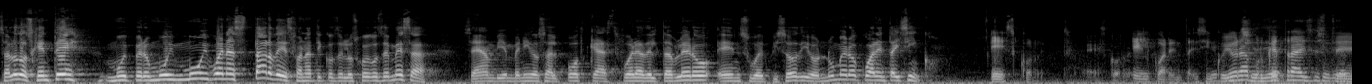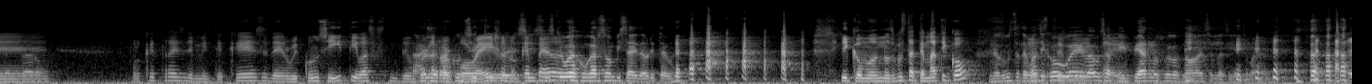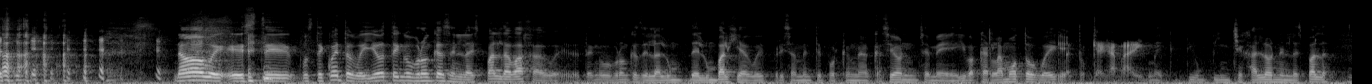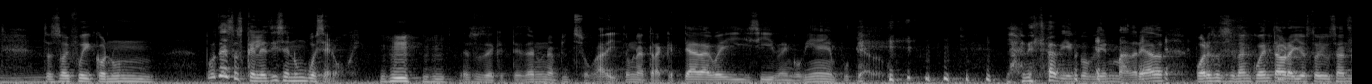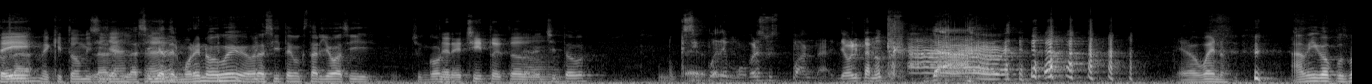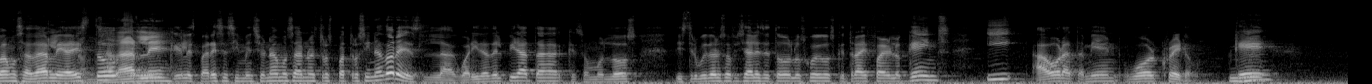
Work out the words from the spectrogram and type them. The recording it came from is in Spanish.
Saludos gente, muy pero muy muy buenas tardes fanáticos de los juegos de mesa. Sean bienvenidos al podcast Fuera del Tablero en su episodio número 45. Es correcto. Es correcto. El 45. Qué ¿Y ahora por qué día- traes este. ¿Por qué traes de, mi- de qué es de Recon City? ¿Vas de Ah, Raccoon City, Corporation güey. o qué Sí, pedo? es que voy a jugar Zombicide ahorita, güey. Y como nos gusta temático, Nos gusta temático, Este, güey, vamos a pimpear los juegos. No, esa es la siguiente semana. No, güey, este, pues te cuento, güey, yo tengo broncas en la espalda baja, güey. Tengo broncas de la lum- de lumbalgia, güey, precisamente porque en una ocasión se me iba a caer la moto, güey, la toqué agarrar y me di un pinche jalón en la espalda. Entonces hoy fui con un, pues de esos que les dicen un huesero, güey. De esos de que te dan una pinche sobadita, una traqueteada, güey, y sí, vengo bien puteado. güey. La neta, vengo bien madreado. Por eso, si se dan cuenta, ahora yo estoy usando Sí, la, me quitó mi la- silla. la silla Ah. del moreno, güey. Ahora sí tengo que estar yo así, chingón. derechito y todo. Derechito, güey. Uno que sí puede mover su espalda. Y ahorita no. Pero bueno, amigo, pues vamos a darle a Vamos esto. a darle. Eh, ¿Qué les parece si mencionamos a nuestros patrocinadores? La Guarida del Pirata, que somos los distribuidores oficiales de todos los juegos que trae Firelock Games. Y ahora también War Cradle, que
